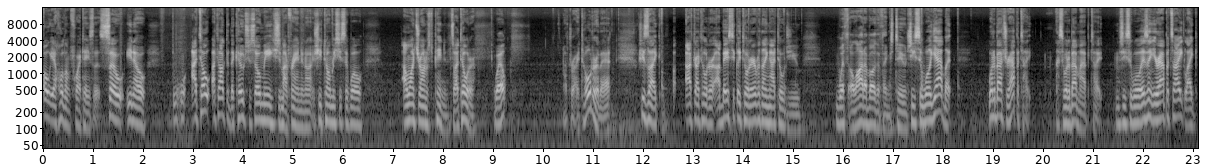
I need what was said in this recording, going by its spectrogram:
oh yeah, hold on before I tell you this. So you know, I told I talked to the coach to show me. She's my friend, and you know, she told me she said, "Well, I want your honest opinion." So I told her. Well, after I told her that, she's like, after I told her, I basically told her everything I told you, with a lot of other things too. And she said, "Well, yeah, but what about your appetite?" I said, "What about my appetite?" And she said, "Well, isn't your appetite like?"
